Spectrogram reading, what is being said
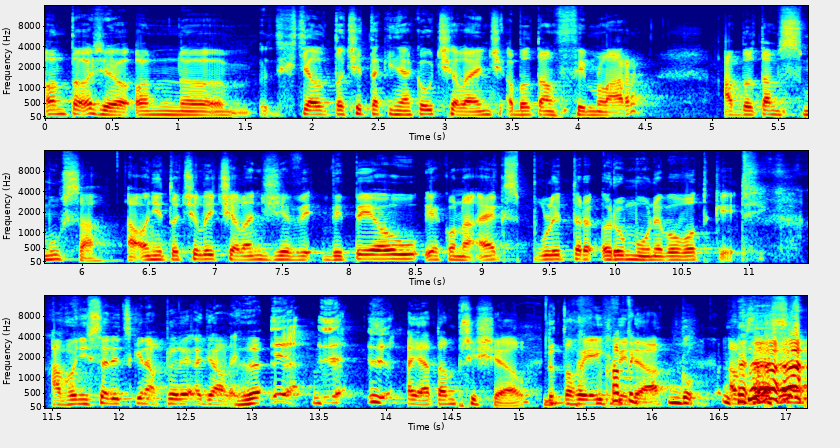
on to, že jo, on uh, chtěl točit taky nějakou challenge a byl tam Fimlar a byl tam Smusa. A oni točili challenge, že vy, vypijou jako na ex půl litr rumu nebo vodky. A oni se vždycky napili a dělali. A já tam přišel do toho jejich videa a vzal jsem,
